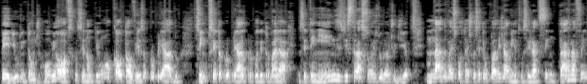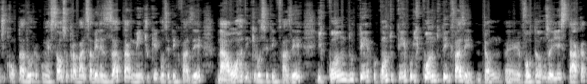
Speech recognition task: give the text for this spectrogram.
período então de home office, você não tem um local talvez apropriado, 100% apropriado para poder trabalhar. Você tem N distrações durante o dia. Nada mais importante que você ter um planejamento, você já sentar na frente do computador, já começar o seu trabalho sabendo exatamente o que você tem que fazer, na ordem que você tem que fazer e quando tempo, quanto tempo e quando tem que fazer. Então, é, voltamos aí a estaca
